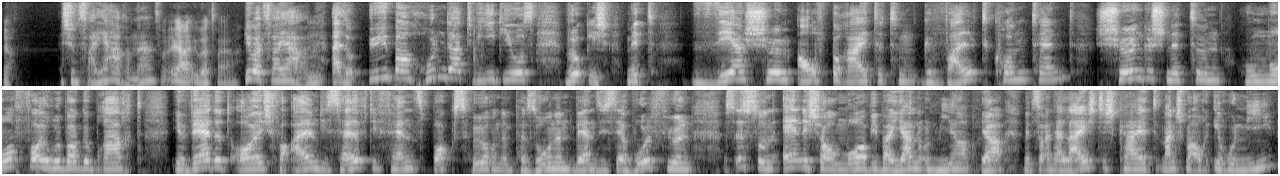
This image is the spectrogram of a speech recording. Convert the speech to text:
Ja. Ist schon zwei Jahre, ne? Ja, über zwei Jahre. Über zwei Jahre. Mhm. Also über 100 Videos, wirklich mit sehr schön aufbereitetem Gewalt-Content, schön geschnitten, humorvoll rübergebracht. Ihr werdet euch, vor allem die Self-Defense-Box hörenden Personen, werden sich sehr wohlfühlen. Es ist so ein ähnlicher Humor wie bei Jan und mir, ja, mit so einer Leichtigkeit, manchmal auch Ironie,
